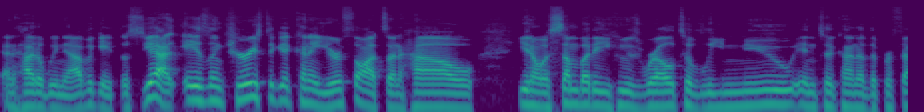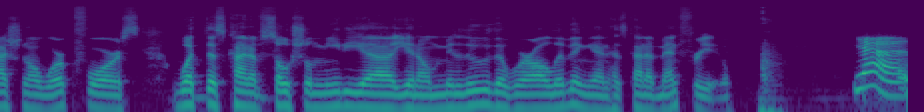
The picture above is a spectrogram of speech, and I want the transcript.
And how do we navigate this? Yeah, Aislinn, curious to get kind of your thoughts on how you know, as somebody who's relatively new into kind of the professional workforce, what this kind of social media, you know, milieu that we're all living in has kind of meant for you. Yeah,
